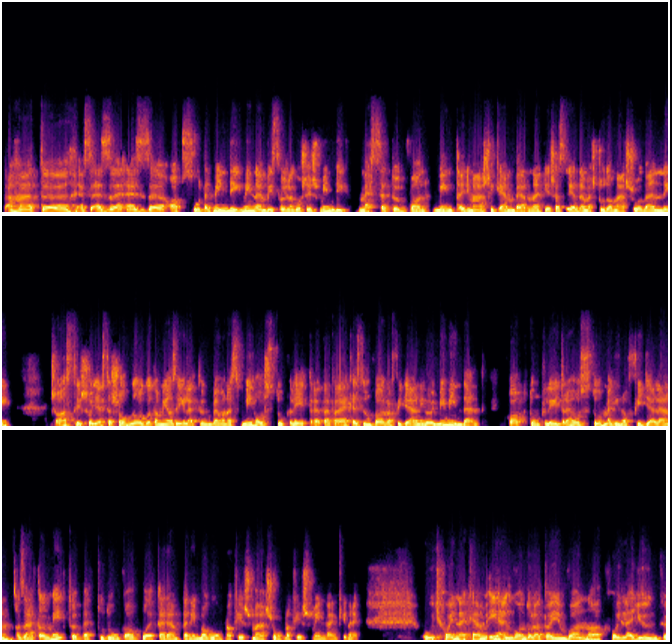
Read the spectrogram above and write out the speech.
tehát ez, ez, ez abszolút, tehát mindig minden viszonylagos, és mindig messze több van, mint egy másik embernek, és ezt érdemes tudomásul venni, és azt is, hogy ezt a sok dolgot, ami az életünkben van, ezt mi hoztuk létre. Tehát ha elkezdünk arra figyelni, hogy mi mindent kaptunk, létrehoztunk, megint a figyelem, azáltal még többet tudunk abból teremteni magunknak és másunknak és mindenkinek. Úgyhogy nekem ilyen gondolataim vannak, hogy legyünk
